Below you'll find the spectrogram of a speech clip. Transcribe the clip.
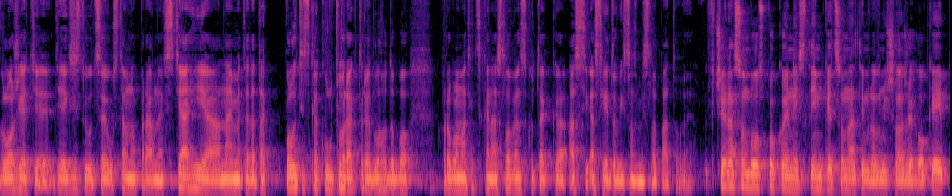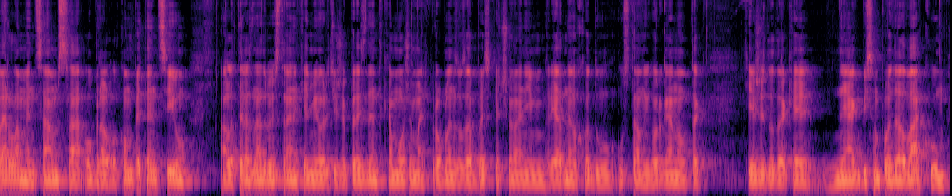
vložia tie, tie existujúce ústavnoprávne vzťahy a najmä teda tá politická kultúra, ktorá je dlhodobo problematická na Slovensku, tak asi, asi je to v istom zmysle patové. Včera som bol spokojný s tým, keď som nad tým rozmýšľal, že OK, parlament sám sa obral o kompetenciu, ale teraz na druhej strane, keď mi hovoríte, že prezidentka môže mať problém so zabezpečovaním riadneho chodu ústavných orgánov, tak tiež je to také, nejak by som povedal, vakuum.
